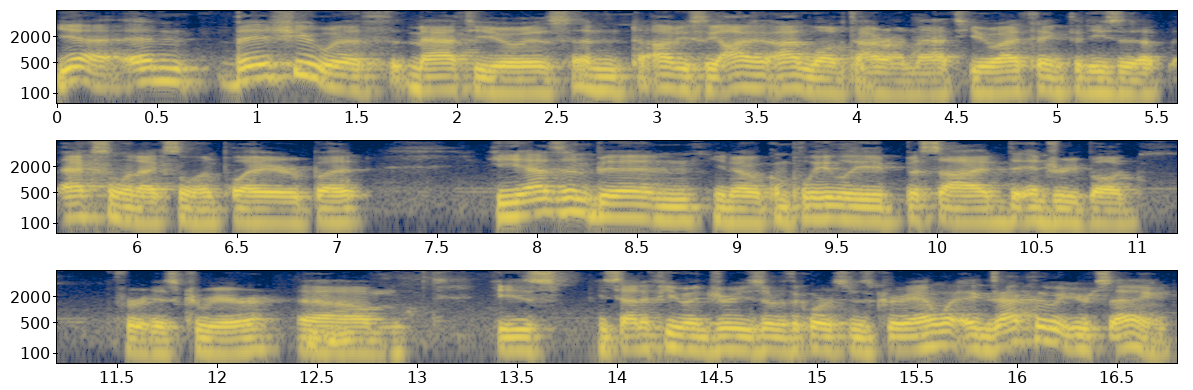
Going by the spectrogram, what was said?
Yeah, and the issue with Mathieu is, and obviously I, I love Tyrann Mathieu. I think that he's an excellent, excellent player, but he hasn't been, you know, completely beside the injury bug for his career. Mm-hmm. Um, he's he's had a few injuries over the course of his career, and what, exactly what you're saying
